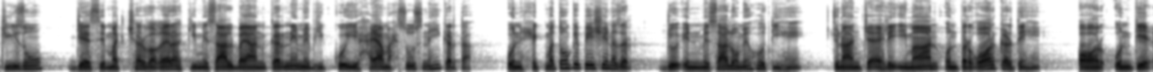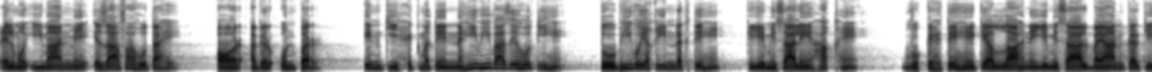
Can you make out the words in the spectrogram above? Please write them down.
چیزوں جیسے مچھر وغیرہ کی مثال بیان کرنے میں بھی کوئی حیا محسوس نہیں کرتا۔ ان حکمتوں کے پیش نظر جو ان مثالوں میں ہوتی ہیں۔ چنانچہ اہل ایمان ان پر غور کرتے ہیں اور ان کے علم و ایمان میں اضافہ ہوتا ہے۔ اور اگر ان پر ان کی حکمتیں نہیں بھی واضح ہوتی ہیں، تو بھی وہ یقین رکھتے ہیں کہ یہ مثالیں حق ہیں۔ وہ کہتے ہیں کہ اللہ نے یہ مثال بیان کر کے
